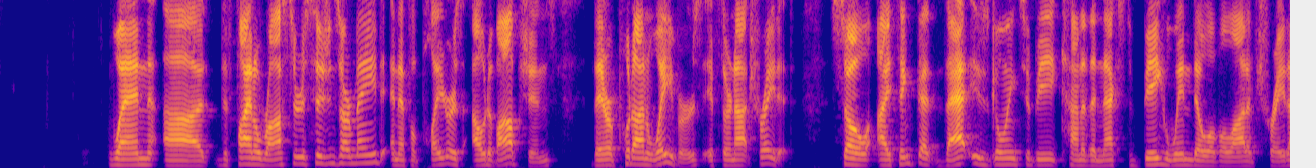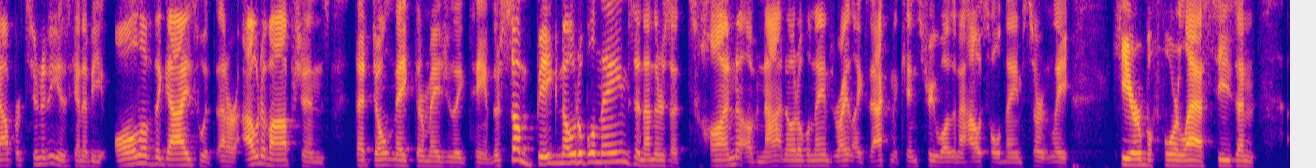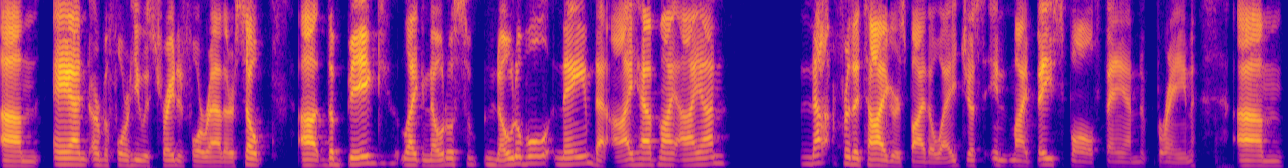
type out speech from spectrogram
when uh, the final roster decisions are made. And if a player is out of options, they are put on waivers if they're not traded. So I think that that is going to be kind of the next big window of a lot of trade opportunity is going to be all of the guys with that are out of options that don't make their major league team. There's some big notable names, and then there's a ton of not notable names, right? Like Zach McKinstry wasn't a household name certainly here before last season um, and or before he was traded for rather. So uh, the big like notice notable name that I have my eye on, not for the Tigers by the way, just in my baseball fan brain, um,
